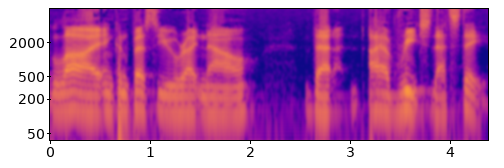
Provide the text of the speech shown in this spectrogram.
lie and confess to you right now that I have reached that state.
